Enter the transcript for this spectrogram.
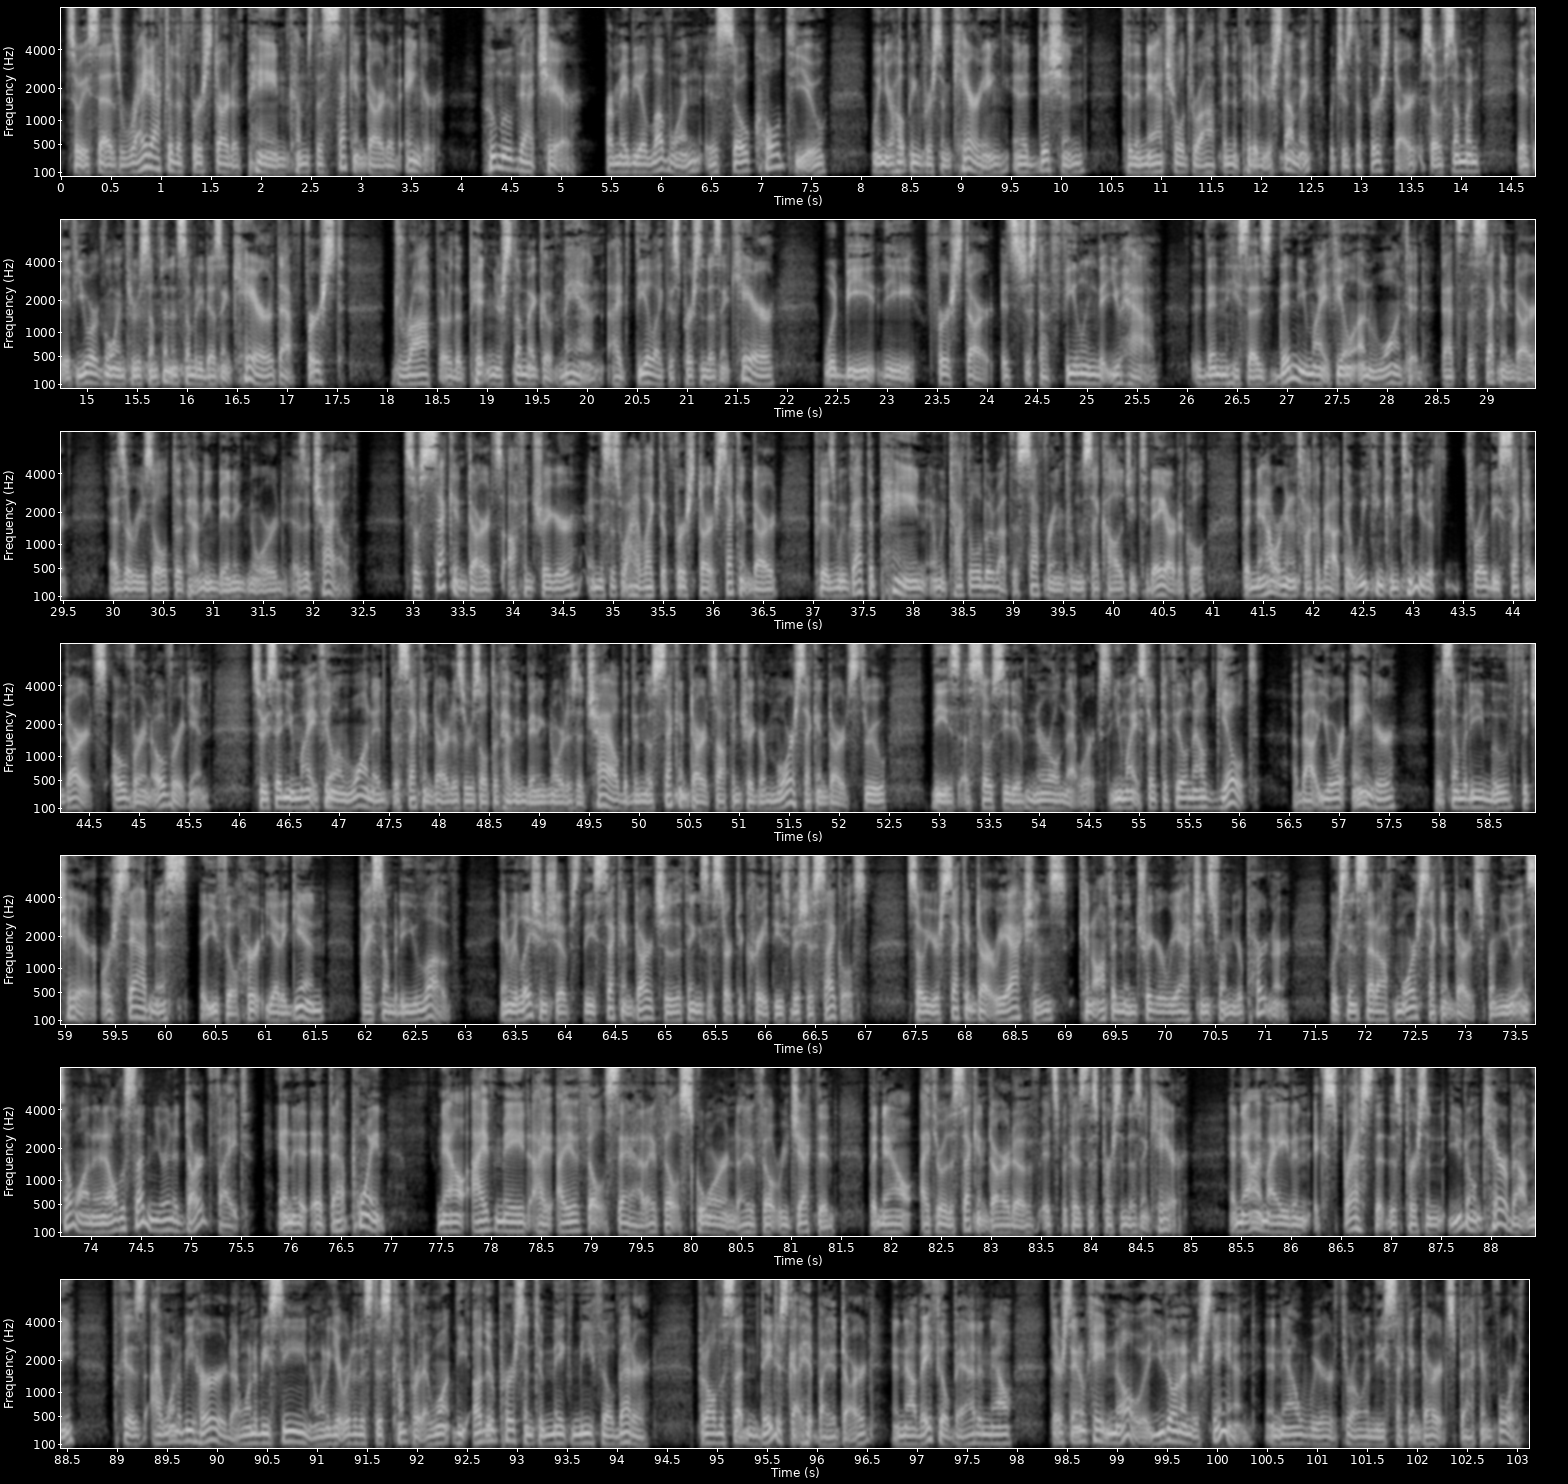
So he says, right after the first dart of pain comes the second dart of anger. Who moved that chair? Or maybe a loved one is so cold to you when you're hoping for some caring, in addition to the natural drop in the pit of your stomach, which is the first dart. So if someone, if, if you are going through something and somebody doesn't care, that first drop or the pit in your stomach of, man, I feel like this person doesn't care would be the first dart. It's just a feeling that you have. Then he says, then you might feel unwanted. That's the second dart as a result of having been ignored as a child. So second darts often trigger, and this is why I like the first dart, second dart, because we've got the pain and we've talked a little bit about the suffering from the Psychology Today article. But now we're going to talk about that we can continue to th- throw these second darts over and over again. So he said you might feel unwanted, the second dart as a result of having been ignored as a child, but then those second darts often trigger more second darts through these associative neural networks. You might start to feel now guilt about your anger that somebody moved the chair or sadness that you feel hurt yet again by somebody you love. In relationships, these second darts are the things that start to create these vicious cycles. So your second dart reactions can often then trigger reactions from your partner, which then set off more second darts from you and so on. And all of a sudden you're in a dart fight. And at, at that point, now I've made, I, I have felt sad. I felt scorned. I have felt rejected. But now I throw the second dart of it's because this person doesn't care. And now I might even express that this person, you don't care about me because I want to be heard. I want to be seen. I want to get rid of this discomfort. I want the other person to make me feel better. But all of a sudden, they just got hit by a dart and now they feel bad. And now they're saying, okay, no, you don't understand. And now we're throwing these second darts back and forth.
